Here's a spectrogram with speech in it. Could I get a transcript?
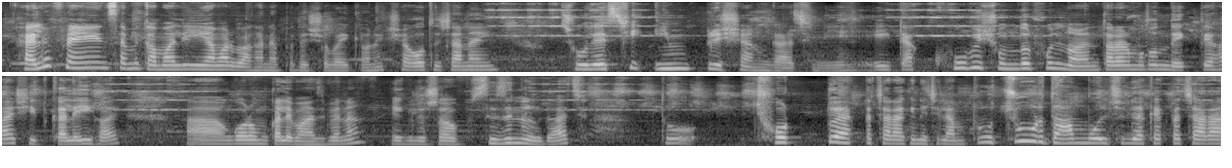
হ্যালো ফ্রেন্ডস আমি তমালি, আমার বাগানে আপনাদের সবাইকে অনেক স্বাগত জানাই। চলে এসেছি ইমপ্রেশন গাছ নিয়ে। এইটা খুবই সুন্দর ফুল, নয়নতারার মতন দেখতে হয়, শীতকালেই হয়। গরমকালে বাঁচবে না। এগুলো সব সিজনাল গাছ। তো ছোট্ট একটা চারা কিনেছিলাম। প্রচুর দাম বলছিল এক একটা চারা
